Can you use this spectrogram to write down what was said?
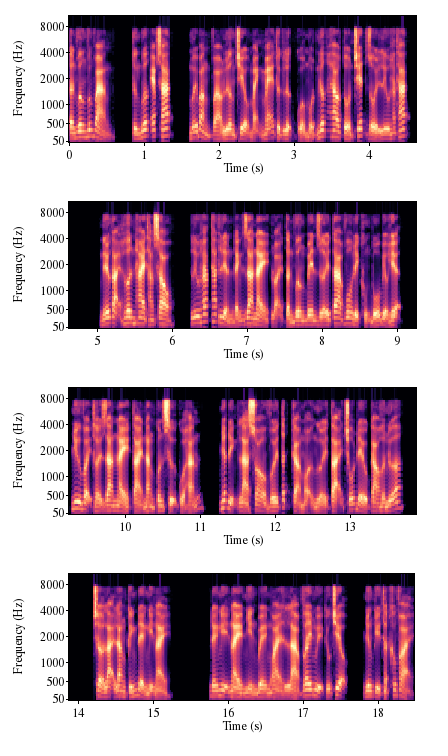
tần vương vững vàng, từng bước ép sát, mới bằng vào lương triệu mạnh mẽ thực lực của một nước hao tổn chết rồi lưu hắc thắt. Nếu tại hơn hai tháng sau, lưu hắc thắt liền đánh ra này, loại tần vương bên dưới ta vô địch khủng bố biểu hiện, như vậy thời gian này tài năng quân sự của hắn, nhất định là so với tất cả mọi người tại chỗ đều cao hơn nữa trở lại lăng kính đề nghị này. Đề nghị này nhìn bề ngoài là vây ngụy cứu triệu, nhưng kỳ thật không phải.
